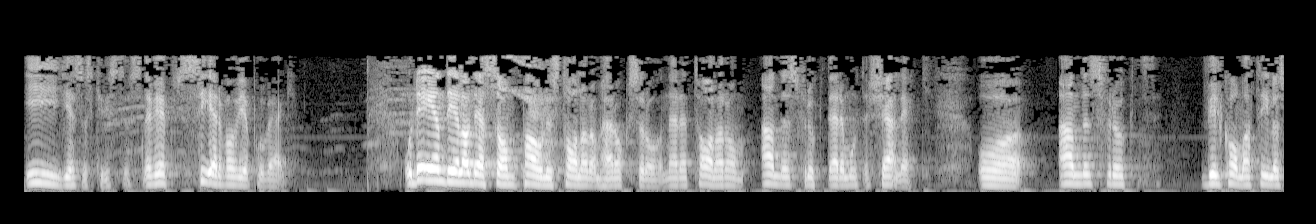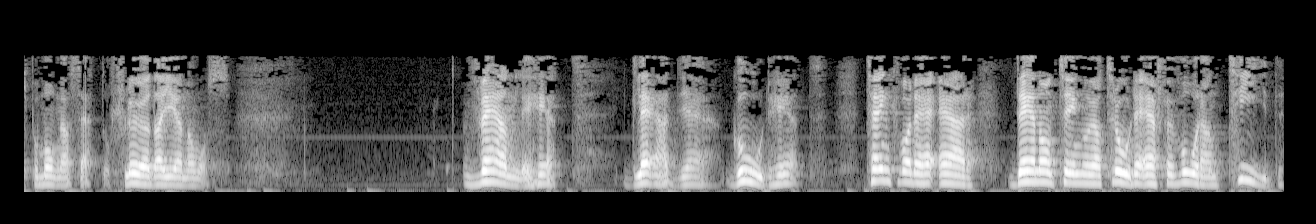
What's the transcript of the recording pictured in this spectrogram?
i Jesus Kristus, när vi ser vad vi är på väg. Och det är en del av det som Paulus talar om här också då, när det talar om andens frukt däremot är kärlek. Och andens frukt vill komma till oss på många sätt och flöda genom oss vänlighet glädje godhet. Tänk vad det är. Det är någonting och jag tror det är för våran tid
